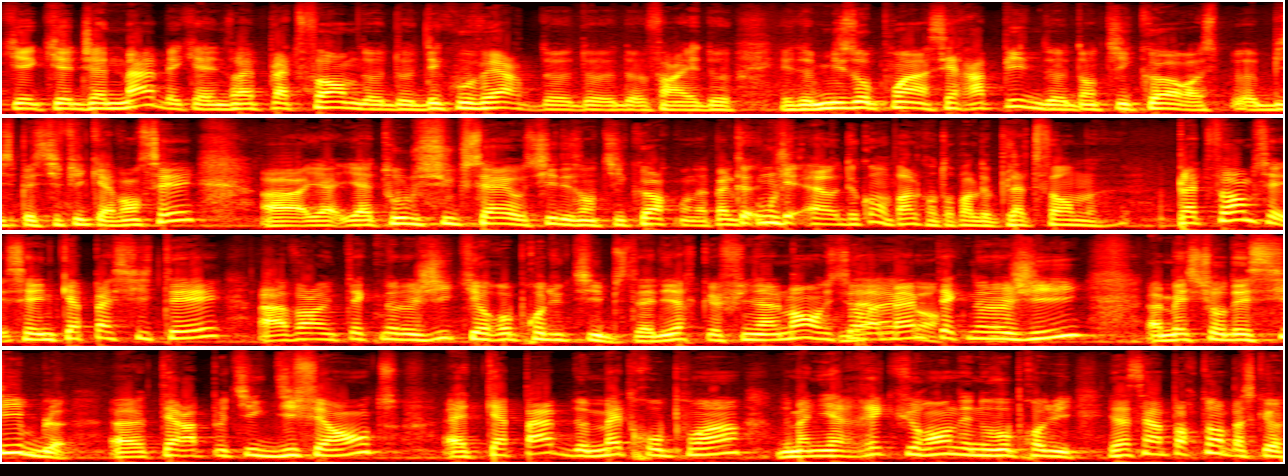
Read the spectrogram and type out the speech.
qui, est, qui GenMab et qui a une vraie plateforme de, découverte de, et de mise au point assez rapide d'anticorps bispécifiques avancés. Euh, Il y, y, a tout le succès aussi des anticorps qu'on appelle... De, de, quoi on parle quand on parle de plateforme? Plateforme, c'est une capacité à avoir une technologie qui est reproductible. C'est-à-dire que finalement, on utilise la même technologie, euh, mais sur des cibles euh, thérapeutiques différentes, être capable de mettre au point de manière récurrente des nouveaux produits. Et ça, c'est important parce que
